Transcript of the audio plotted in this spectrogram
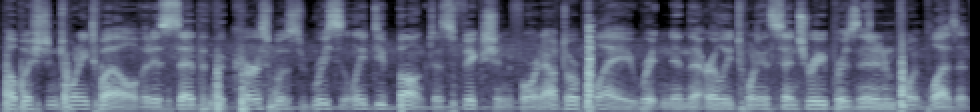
published in 2012, it is said that the curse was recently debunked as fiction for an outdoor play written in the early 20th century presented in Point Pleasant.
